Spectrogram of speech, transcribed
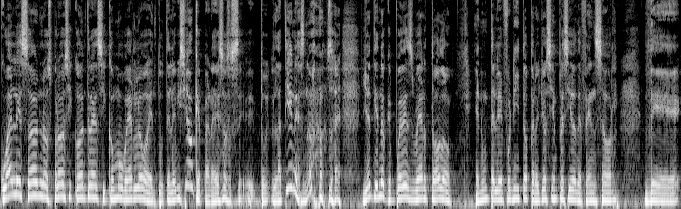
¿Cuáles son los pros y contras y cómo verlo en tu televisión? Que para eso tú la tienes, ¿no? O sea, yo entiendo que puedes ver todo en un telefonito, pero yo siempre he sido defensor de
